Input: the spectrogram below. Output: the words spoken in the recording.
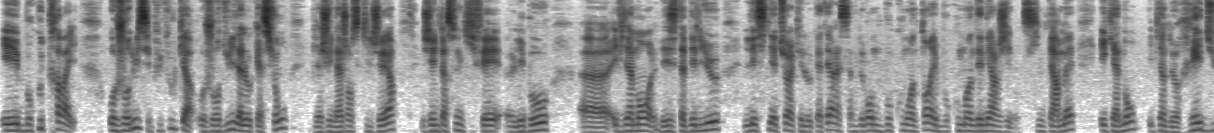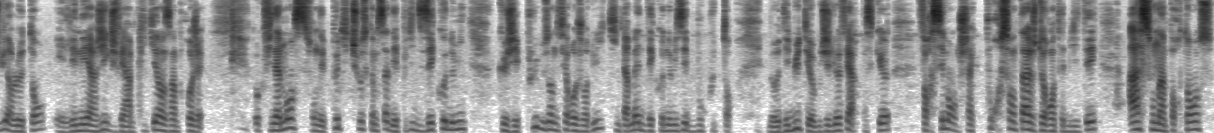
et beaucoup de travail. Aujourd'hui, c'est plus tout le cas. Aujourd'hui, la location, eh bien j'ai une agence qui le gère, j'ai une personne qui fait les baux, euh, évidemment les états des lieux, les signatures avec les locataires et ça me demande beaucoup moins de temps et beaucoup moins d'énergie. Ce qui me permet également eh bien, de réduire le temps et l'énergie que je vais impliquer dans un projet. Donc finalement, ce sont des petites choses comme ça, des petites économies que j'ai plus besoin de faire aujourd'hui qui me permettent d'économiser beaucoup de temps. Mais au début, tu es obligé de le faire parce que forcément, chaque pourcentage de rentabilité a son importance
